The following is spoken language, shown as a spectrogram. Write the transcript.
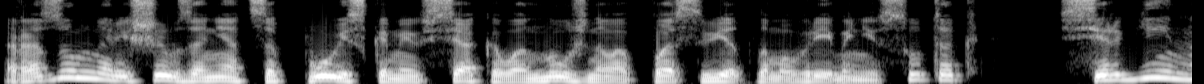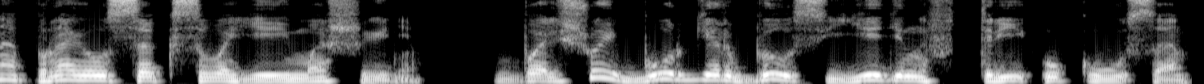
Разумно решив заняться поисками всякого нужного по светлому времени суток, Сергей направился к своей машине. Большой бургер был съеден в три укуса.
